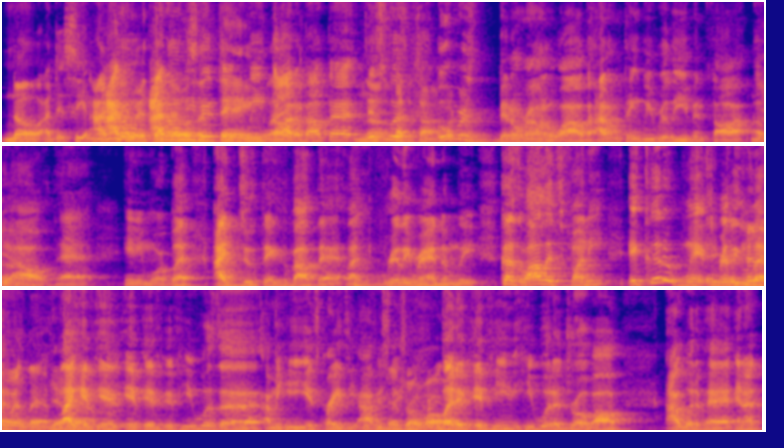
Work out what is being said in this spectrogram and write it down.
No, I did see. I, I didn't don't. even think I don't was even think thing. we like- thought about that. this No. was At the Uber's okay. been around a while, but I don't think we really even thought about that anymore. But I do think about that like really randomly because while it's funny, it could have went It- really it left. went left. Yeah. like Yeah. If, if, if if he was a, I mean, he is crazy, obviously. But if, if he he would have drove off. I would have had, and I,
